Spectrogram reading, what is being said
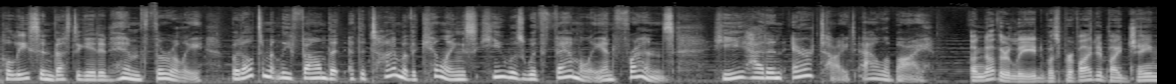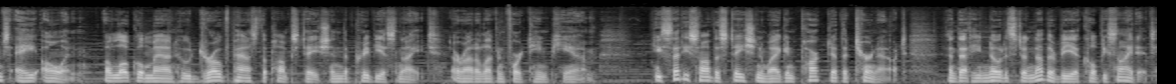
Police investigated him thoroughly, but ultimately found that at the time of the killings, he was with family and friends. He had an airtight alibi. Another lead was provided by James A. Owen, a local man who drove past the pump station the previous night, around 11:14 p.m. He said he saw the station wagon parked at the turnout and that he noticed another vehicle beside it.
